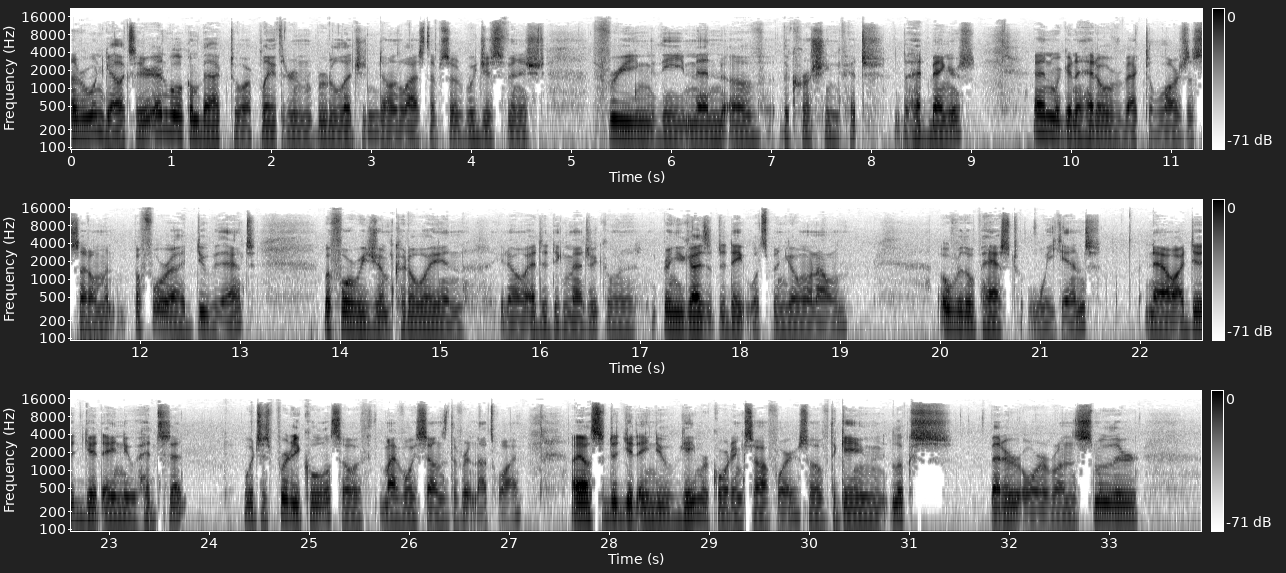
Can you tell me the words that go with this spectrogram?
everyone, Galaxy here, and welcome back to our playthrough in Brutal Legend. On the last episode, we just finished freeing the men of the Crushing Pit, the Headbangers, and we're going to head over back to Lars' settlement. Before I do that, before we jump cut away and, you know, editing magic, I want to bring you guys up to date what's been going on over the past weekend. Now, I did get a new headset, which is pretty cool, so if my voice sounds different, that's why. I also did get a new game recording software, so if the game looks better or runs smoother,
